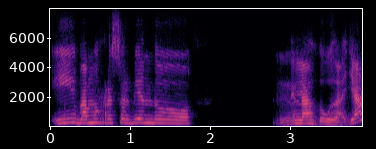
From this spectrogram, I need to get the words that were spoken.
y vamos resolviendo las dudas, ¿ya?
